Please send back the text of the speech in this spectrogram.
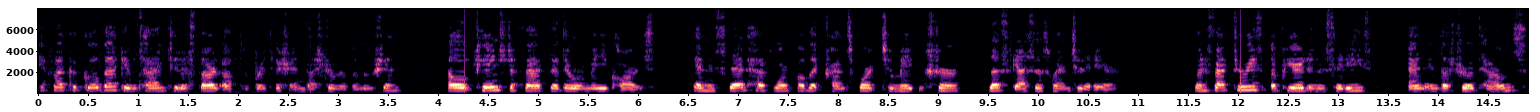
If I could go back in time to the start of the British Industrial Revolution, I would change the fact that there were many cars, and instead have more public transport to make sure less gases went into the air. When factories appeared in the cities and industrial towns,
